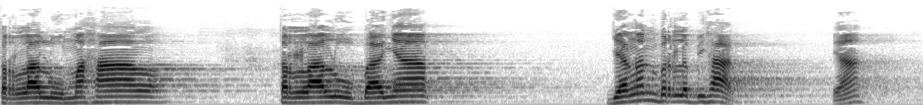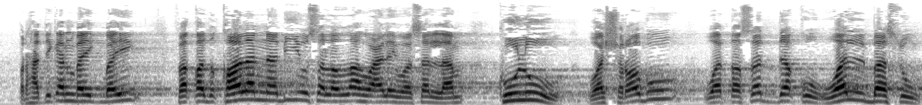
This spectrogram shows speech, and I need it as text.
terlalu mahal, terlalu banyak. Jangan berlebihan. Ya. Perhatikan baik-baik. Faqad qala an-nabiy sallallahu alaihi wasallam, "Kulu washrabu wa walbasu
